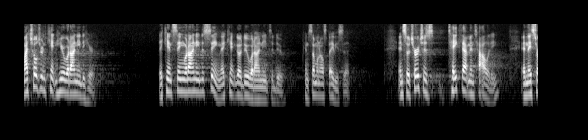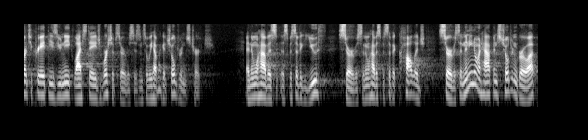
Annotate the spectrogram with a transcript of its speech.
my children can't hear what I need to hear. They can't sing what I need to sing. They can't go do what I need to do. Can someone else babysit? And so churches take that mentality and they start to create these unique life stage worship services. And so we have like a children's church. And then we'll have a, a specific youth service. And then we'll have a specific college service. And then you know what happens? Children grow up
